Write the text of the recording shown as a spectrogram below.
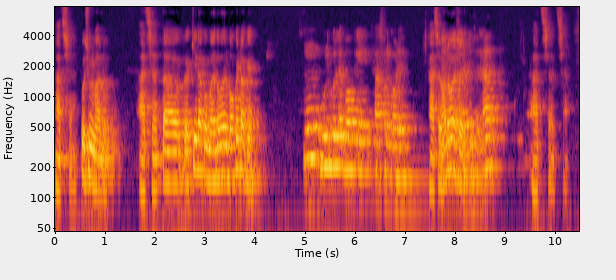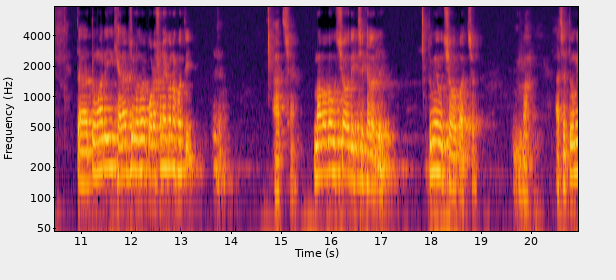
আচ্ছা প্রচুর ভালো। আচ্ছা তা কীরকম মানে তোমাদের বকে টকে? ভুল করলে বকে শাসন করে। আচ্ছা ভালোবাসে? হ্যাঁ আচ্ছা আচ্ছা। তা তোমার এই খেলার জন্য তোমার পড়াশোনায় কোনো ক্ষতি? আচ্ছা মা বাবা উৎসাহ দিচ্ছে খেলাতে? তুমি উৎসাহ পাচ্ছ? বাহ। আচ্ছা তুমি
